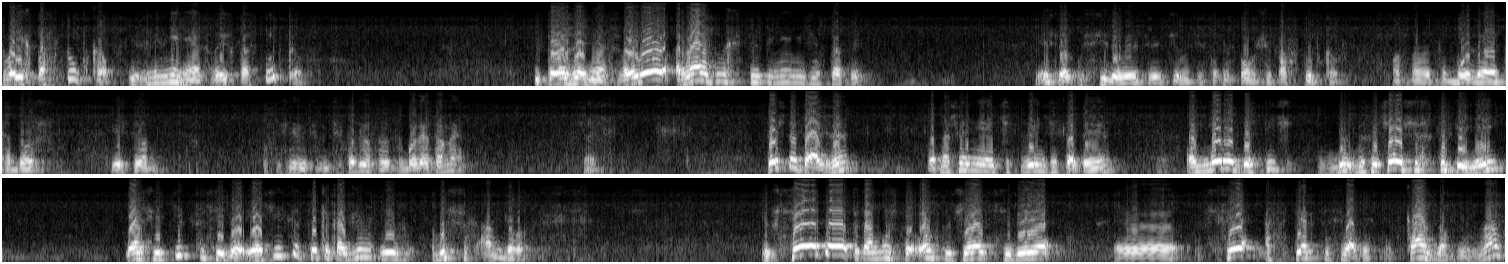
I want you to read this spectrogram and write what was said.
своих поступков, изменения своих поступков и положения своего разных степеней нечистоты. Если он усиливает свою силу чистоты с помощью поступков, он становится более кадош. Если он усиливает силу чистоты, он становится более таме. Точно так же, в отношении чистоты и нечистоты, он может достичь высочайших ступеней и осветиться себе, и очиститься как один из высших ангелов. И все это потому, что он включает в себе э, все аспекты святости. В каждом из нас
